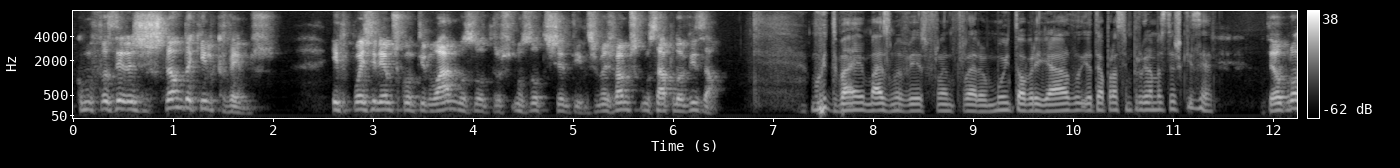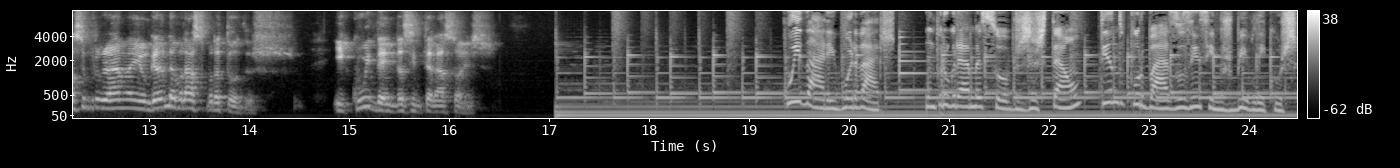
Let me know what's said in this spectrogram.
como fazer a gestão daquilo que vemos. E depois iremos continuar nos outros, nos outros sentidos, mas vamos começar pela visão. Muito bem, mais uma vez, Fernando Ferreira, muito obrigado e até ao próximo programa, se Deus quiser. Até ao próximo programa e um grande abraço para todos. E cuidem das interações. Cuidar e Guardar um programa sobre gestão, tendo por base os ensinos bíblicos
